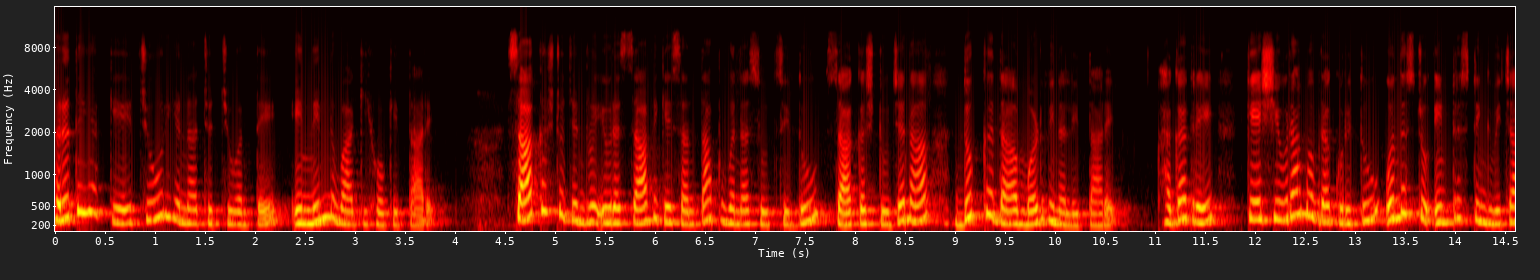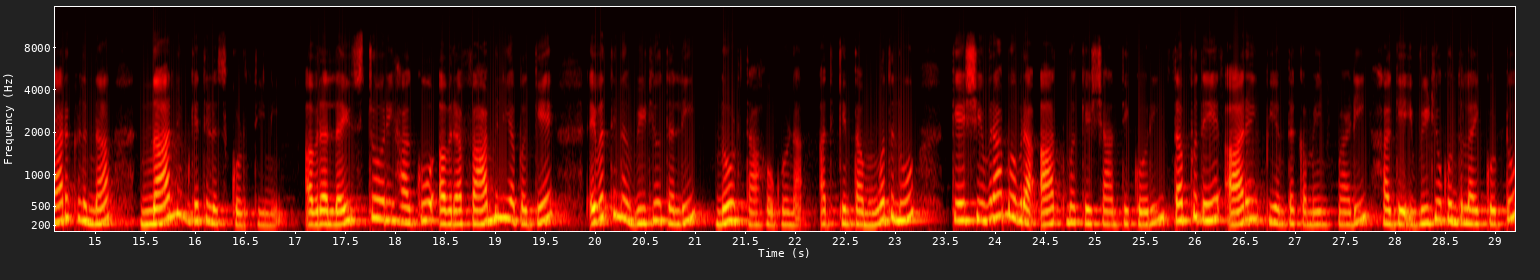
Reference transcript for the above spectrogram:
ಹೃದಯಕ್ಕೆ ಚೂರಿಯನ್ನ ಚುಚ್ಚುವಂತೆ ಇನ್ನಿಲ್ಲವಾಗಿ ಹೋಗಿದ್ದಾರೆ. ಸಾಕಷ್ಟು ಜನರು ಇವರ ಸಾವಿಗೆ ಸಂತಾಪವನ್ನು ಸೂಚಿಸಿದ್ದು ಸಾಕಷ್ಟು ಜನ ದುಃಖದ ಮಡುವಿನಲ್ಲಿದ್ದಾರೆ. ಹಾಗಾದರೆ ಕೆ. ಶಿವರಾಮ್ ಅವರ ಕುರಿತು ಒಂದಷ್ಟು ಇಂಟ್ರೆಸ್ಟಿಂಗ್ ವಿಚಾರಗಳನ್ನು ನಾನು ನಿಮಗೆ ತಿಳಿಸ್ಕೊಡ್ತೀನಿ. ಅವರ ಲೈಫ್ ಸ್ಟೋರಿ ಹಾಗೂ ಅವರ ಫ್ಯಾಮಿಲಿಯ ಬಗ್ಗೆ ಇವತ್ತಿನ ವಿಡಿಯೋದಲ್ಲಿ ನೋಡ್ತಾ ಹೋಗೋಣ. ಅದಕ್ಕಿಂತ ಮೊದಲು ಕೆ. ಶಿವರಾಮ್ ಅವರ ಆತ್ಮಕ್ಕೆ ಶಾಂತಿ ಕೋರಿ ತಪ್ಪದೆ ಆರ್ ಐ ಪಿ ಅಂತ ಕಮೆಂಟ್ ಮಾಡಿ, ಹಾಗೆ ಈ ವಿಡಿಯೋಗೊಂದು ಲೈಕ್ ಕೊಟ್ಟು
